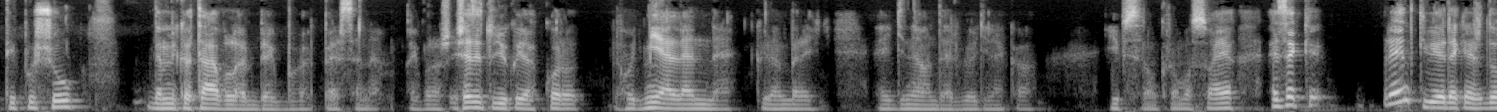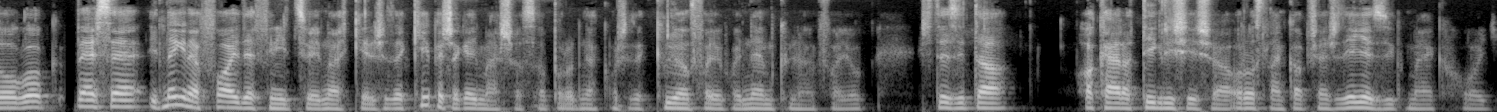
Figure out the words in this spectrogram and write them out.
típusú, de mondjuk a távolabbiakban persze nem. Megvan. És ezért tudjuk, hogy akkor hogy milyen lenne különben egy, egy neandervölgyinek a Y-kromoszómája. Ezek rendkívül érdekes dolgok. Persze itt megint a faj definíció egy nagy kérdés. Ezek képesek egymással szaporodni, akkor most ezek külön fajok, vagy nem külön fajok. És ez itt a akár a tigris és a oroszlán kapcsán is jegyezzük meg, hogy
